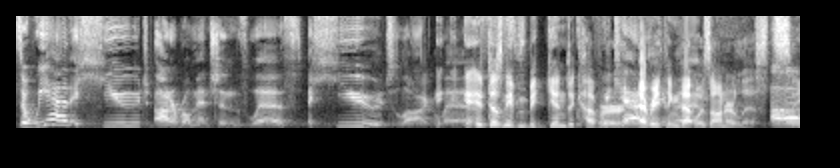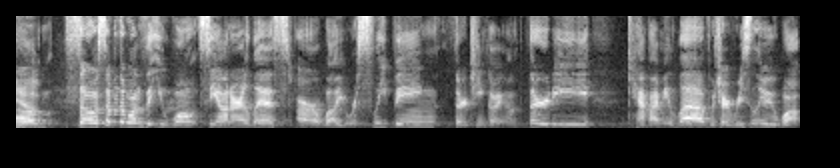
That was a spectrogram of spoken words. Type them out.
So we had a huge honorable mentions list, a huge long list. It doesn't even begin to cover everything that was on our list. Um, yeah. So some of the ones that you won't see on our list are While You Were Sleeping, 13 Going on 30, Can't Buy Me Love, which I recently rewa-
